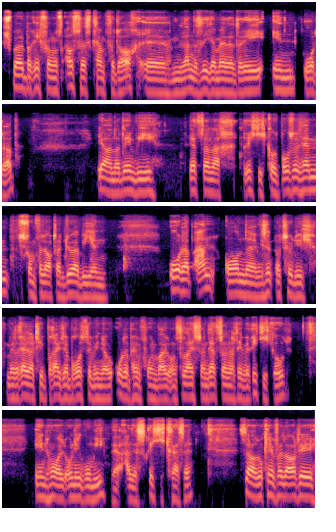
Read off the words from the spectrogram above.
Spielbericht von uns Auswärtskampf doch, äh, Landesliga Dreh in Odab. Ja, nachdem wir letzter Nacht richtig gut bosselt haben, schon vielleicht der Derby in Odab an und äh, wir sind natürlich mit relativ breiter Brust in der Odab hinfahren, weil uns Leistung letzter Nacht wir richtig gut. Inhalt ohne Gummi, wäre alles richtig klasse. So, nun kämpfen auch den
